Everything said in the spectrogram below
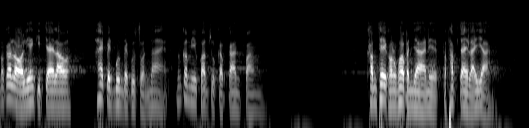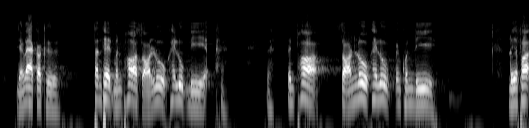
มันก็หล่อเลี้ยงจิตใจเราให้เป็นบุญเป็นกุศลได้ มันก็มีความสุขกับการฟังคำเทศของหลวงพ่อปัญญาเนี่ยประทับใจหลายอย่าง อย่างแรกก็คือ ท่านเทศเหมือนพ่อสอนลูกให้ลูกดี เป็นพ่อสอนลูกให้ลูกเป็นคนดี โดยเฉพาะ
